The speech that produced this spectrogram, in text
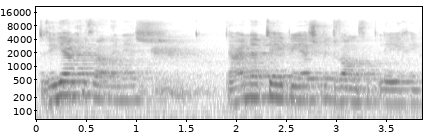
drie jaar gevangenis, daarna TBS met dwangverpleging.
